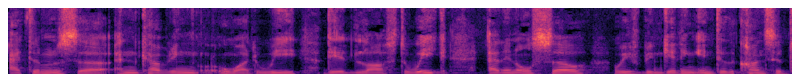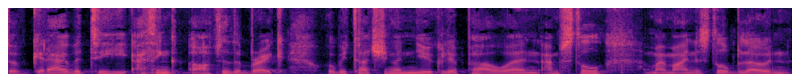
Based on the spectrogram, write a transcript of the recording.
atoms uh, and covering what we did last week. And then also, we've been getting into the concept of gravity. I think after the break, we'll be touching on nuclear power. And I'm still, my mind is still blown,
